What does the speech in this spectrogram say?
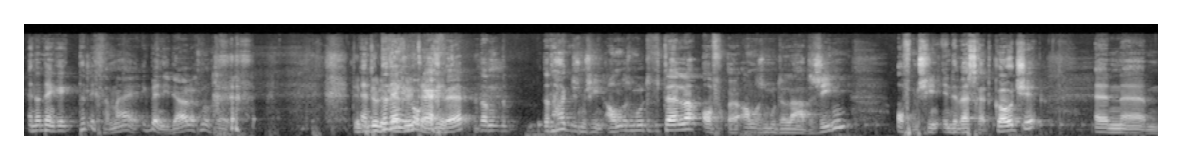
En dan denk ik, dat ligt aan mij. Ik ben niet duidelijk genoeg. Dit En dat ik denk ik ook echt, hè. Dan, dan had ik dus misschien anders moeten vertellen, of eh, anders moeten laten zien. Of misschien in de wedstrijd coachen. En, ehm,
